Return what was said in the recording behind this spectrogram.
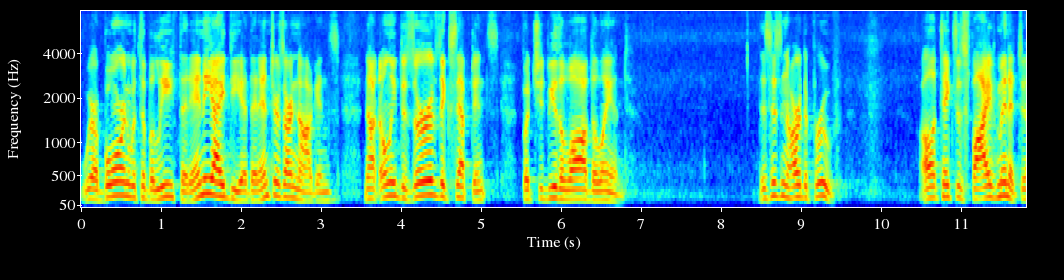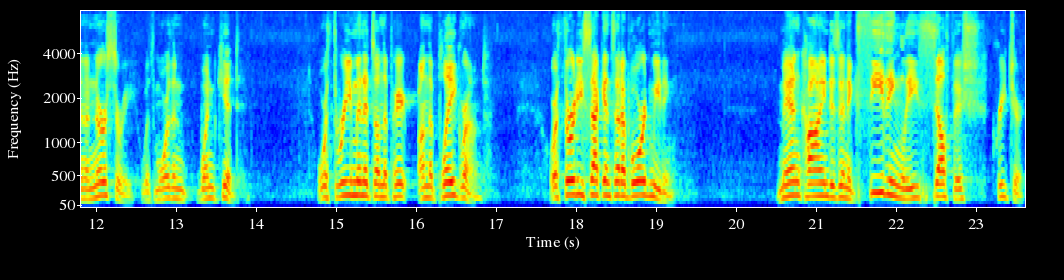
We are born with the belief that any idea that enters our noggins not only deserves acceptance, but should be the law of the land. This isn't hard to prove. All it takes is five minutes in a nursery with more than one kid, or three minutes on the, on the playground, or 30 seconds at a board meeting. Mankind is an exceedingly selfish creature.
